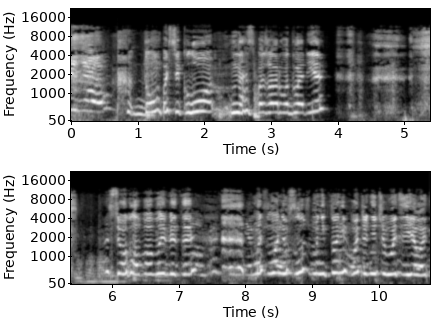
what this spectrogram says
меня. Дом посекло, у нас пожар во дворе. Стекла повыбиты. Мы звоним в службу, никто не хочет ничего делать.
